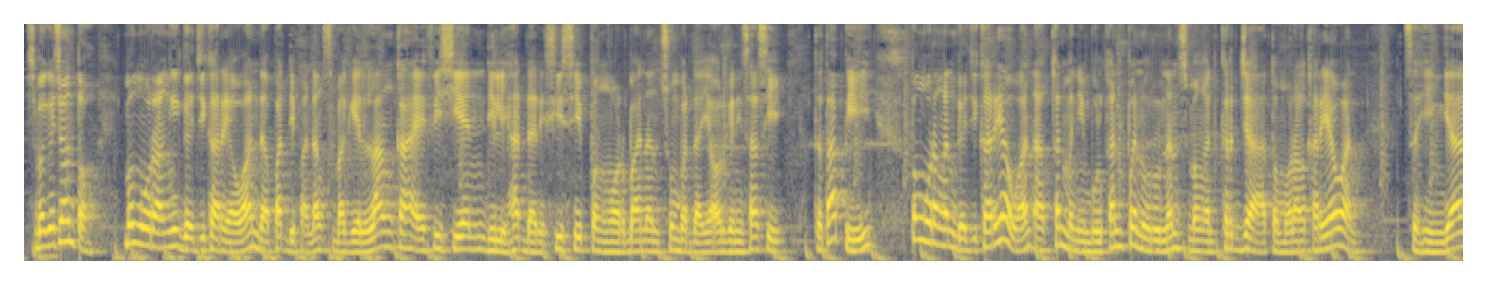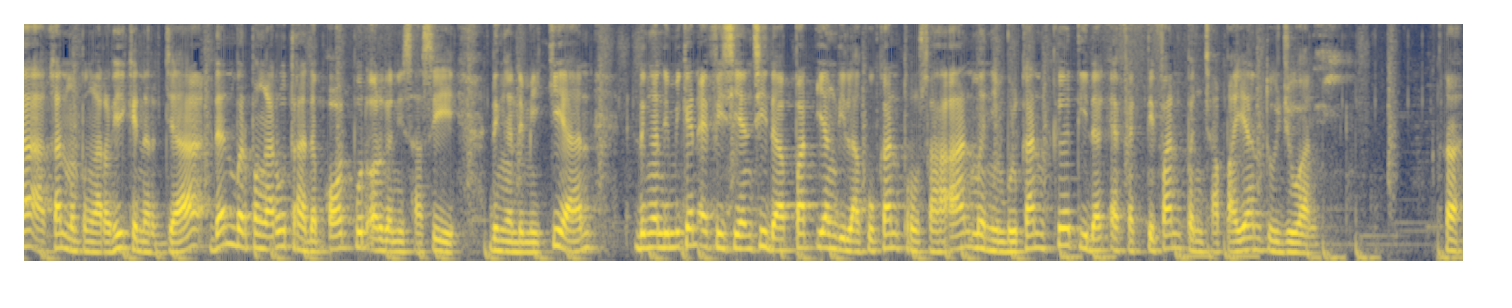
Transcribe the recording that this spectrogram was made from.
Sebagai contoh, mengurangi gaji karyawan dapat dipandang sebagai langkah efisien dilihat dari sisi pengorbanan sumber daya organisasi. Tetapi, pengurangan gaji karyawan akan menimbulkan penurunan semangat kerja atau moral karyawan sehingga akan mempengaruhi kinerja dan berpengaruh terhadap output organisasi. Dengan demikian, dengan demikian efisiensi dapat yang dilakukan perusahaan menimbulkan ketidakefektifan pencapaian tujuan. Nah,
